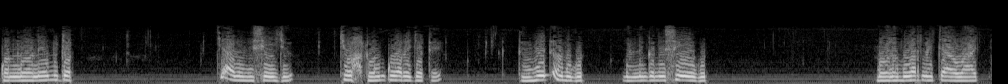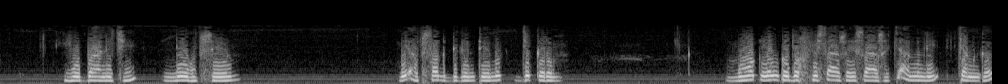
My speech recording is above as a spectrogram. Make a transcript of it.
kon loolee mu jot ci alali sëy ja ci waxtu wam ko war a jote te wéet amagut mel na nga ne sëyagut. Loola mu war na caa waaj yóbbaale ci néegub sëyam muy ab sag digganteem ak jëkkëram. Mook lañ ko jox fi saasay saasa ci alali can nga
